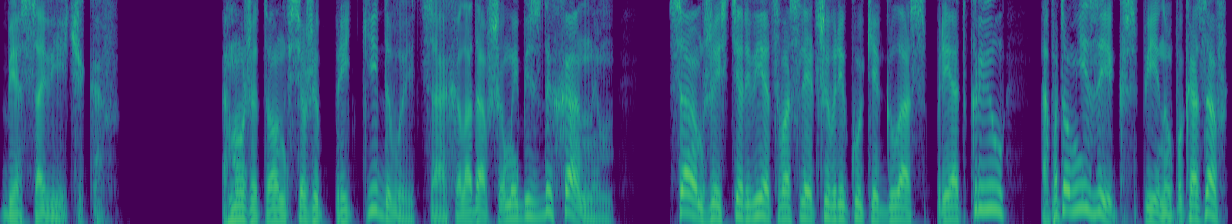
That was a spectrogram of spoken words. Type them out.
без советчиков». А может, он все же прикидывается охолодавшим и бездыханным? Сам же стервец во след Шеврикуке глаз приоткрыл, а потом язык в спину показав,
